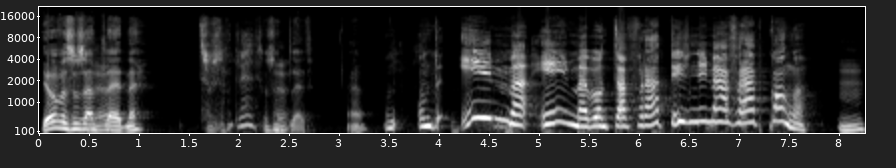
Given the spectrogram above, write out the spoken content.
Ja, aber so sind die Leute, ne? So sind die Leute. So sind die Leute. Ja. Und, und immer, immer, wenn der Frab ist nicht mehr auf Frab gegangen,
